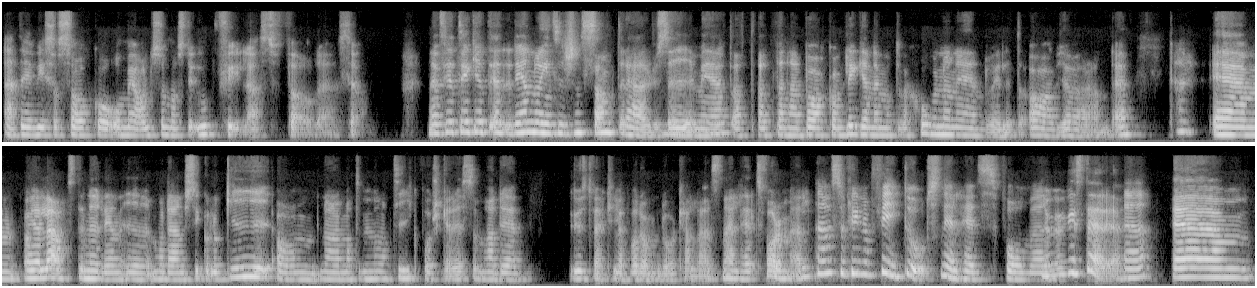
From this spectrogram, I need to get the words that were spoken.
att det är vissa saker och mål som måste uppfyllas för det. Så. Nej, för jag tänker att det är ändå intressant det här du säger med Mm. att, att, att den här bakomliggande motivationen är ändå är lite avgörande. Ehm, och jag läste nyligen i modern psykologi om några matematikforskare som hade utvecklat vad de då kallar en snällhetsformel. Ja, så fint, fint ord, Ja, snällhetsformeln. men visst är det? Ja. Ehm,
